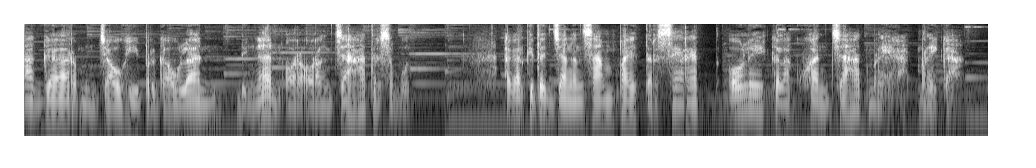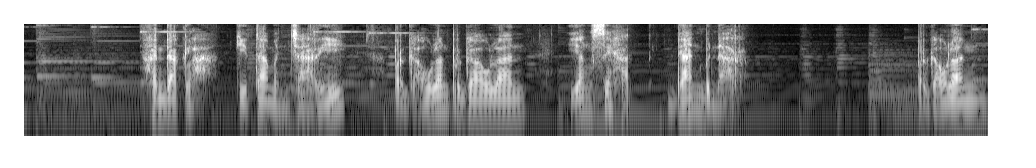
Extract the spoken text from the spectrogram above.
agar menjauhi pergaulan dengan orang-orang jahat tersebut, agar kita jangan sampai terseret oleh kelakuan jahat mereka. Hendaklah kita mencari pergaulan-pergaulan yang sehat dan benar. Pergaulan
